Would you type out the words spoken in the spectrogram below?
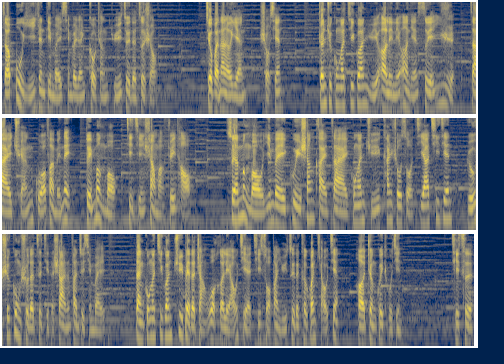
则不宜认定为行为人构成余罪的自首。就本案而言，首先，根据公安机关于二零零二年四月一日在全国范围内对孟某进行上网追逃，虽然孟某因为故意伤害在公安局看守所羁押期间如实供述了自己的杀人犯罪行为，但公安机关具备了掌握和了解其所犯余罪的客观条件和正规途径。其次，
